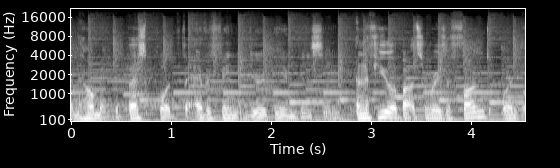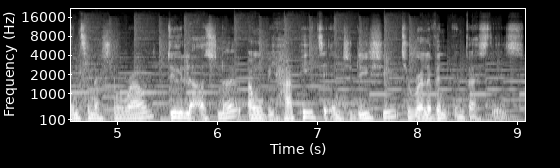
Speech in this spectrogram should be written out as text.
and help make the best pod for everything European VC. And if you are about to raise a fund or an international round, do let us know and we'll be happy to introduce you to relevant investors.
